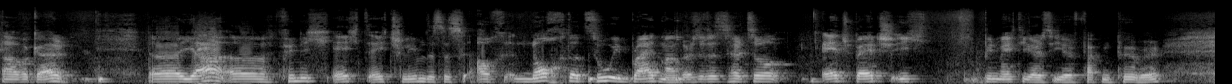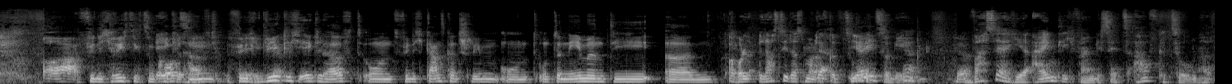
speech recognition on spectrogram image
Aber geil. Äh, ja, äh, finde ich echt, echt schlimm, dass das auch noch dazu im Pride Month, also das ist halt so Edge Badge, ich bin mächtiger als ihr fucking Pöbel. Oh, finde ich richtig zum Kotzen. Finde ich Ekelhaft. wirklich ekelhaft und finde ich ganz, ganz schlimm. Und Unternehmen, die ähm, Aber lass dir das mal Ja, auf der Zunge ja, zu gehen. ja, ja. Was er hier eigentlich für ein Gesetz aufgezogen hat.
